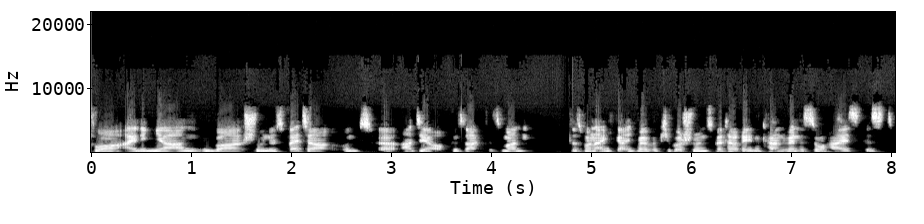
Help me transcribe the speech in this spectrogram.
vor einigen Jahren über schönes Wetter und äh, hatte ja auch gesagt, dass man dass man eigentlich gar nicht mehr wirklich über schönes Wetter reden kann, wenn es so heiß ist,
